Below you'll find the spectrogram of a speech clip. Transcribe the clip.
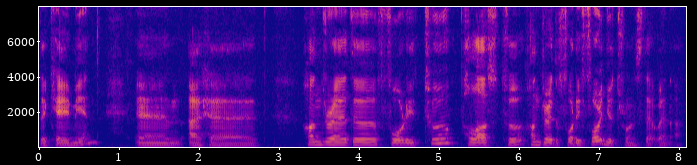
that came in, and I had 142 plus 2, 144 neutrons that went up.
